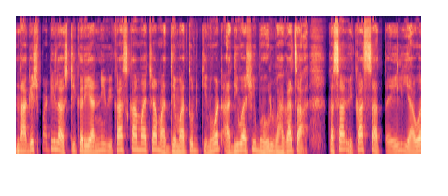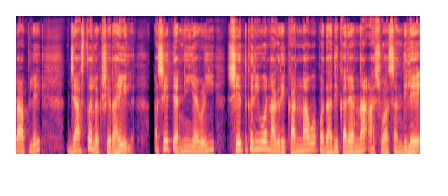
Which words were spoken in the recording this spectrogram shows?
नागेश पाटील आष्टीकर यांनी विकास कामाच्या माध्यमातून किनवट आदिवासी बहुल भागाचा कसा विकास साधता येईल यावर आपले जास्त लक्ष राहील असे त्यांनी यावेळी शेतकरी व नागरिकांना व पदाधिकाऱ्यांना आश्वासन दिले.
